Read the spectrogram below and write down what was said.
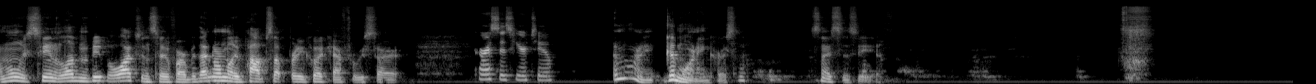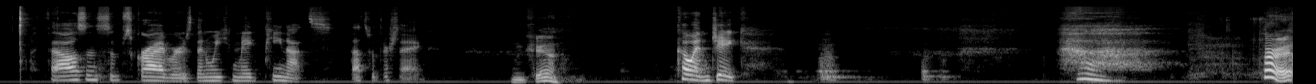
I'm only seeing 11 people watching so far, but that normally pops up pretty quick after we start. Carissa's here too. Good morning. Good morning, Carissa. It's nice to see you. Thousand subscribers, then we can make peanuts. That's what they're saying. We can. Cohen, Jake. All right.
